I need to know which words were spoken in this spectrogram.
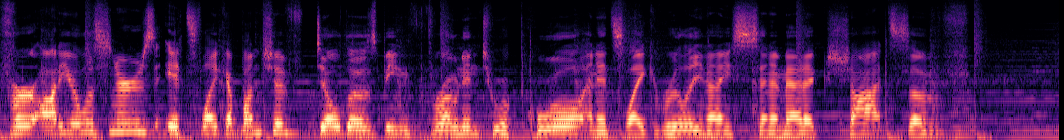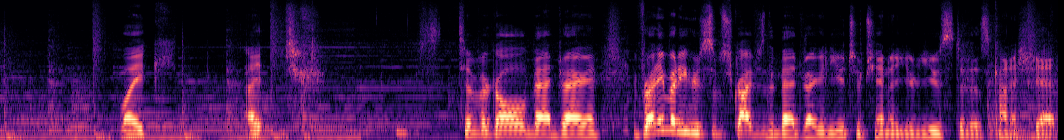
for audio listeners, it's like a bunch of dildos being thrown into a pool, and it's like really nice cinematic shots of like I, typical Bad Dragon. For anybody who subscribes to the Bad Dragon YouTube channel, you're used to this kind of shit.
